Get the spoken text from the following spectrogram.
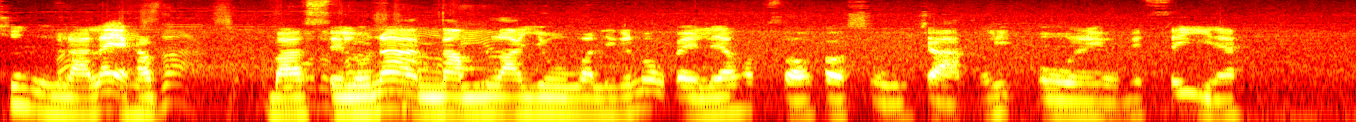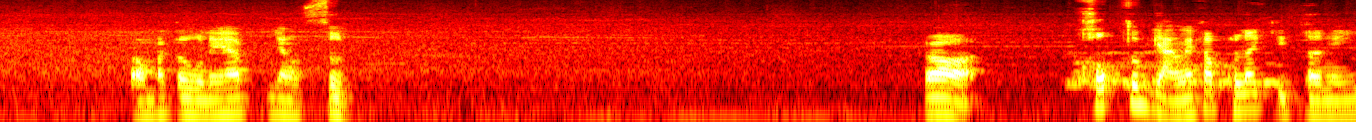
ครึ่งเวลาแรกครับ บาร์เซโลนานำลาโยวาลิกาโนไปแล้วครับ2ต่อ0จากลิโอเนลเมสซี่นะสองประตูเลยครับ อย่างสุด ก็ครบทุกอย่างแล้วครับภารกิจตอนนี้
